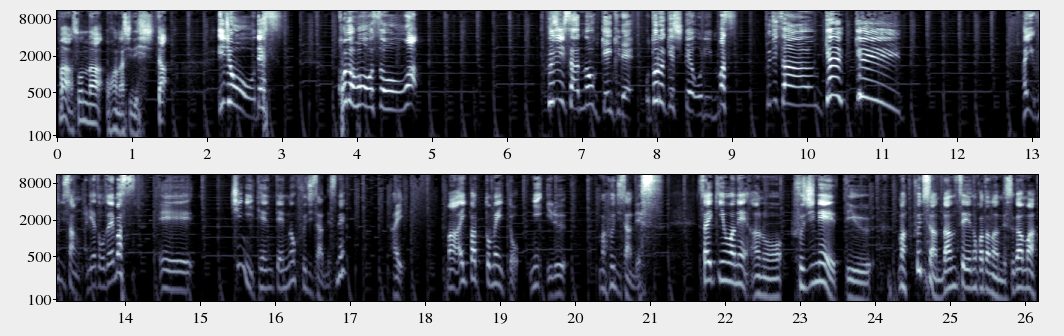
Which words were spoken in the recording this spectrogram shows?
まあそんなお話でした。以上です。この放送は富士山の元気でお届けしております。富士山元気！はい富士山ありがとうございます。えー、地に点々の富士山ですね。はい。まあ、iPadMate にいる、まあ、富士山です。最近はね、あの、富士姉っていう、まあ、富士山男性の方なんですが、まあ、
